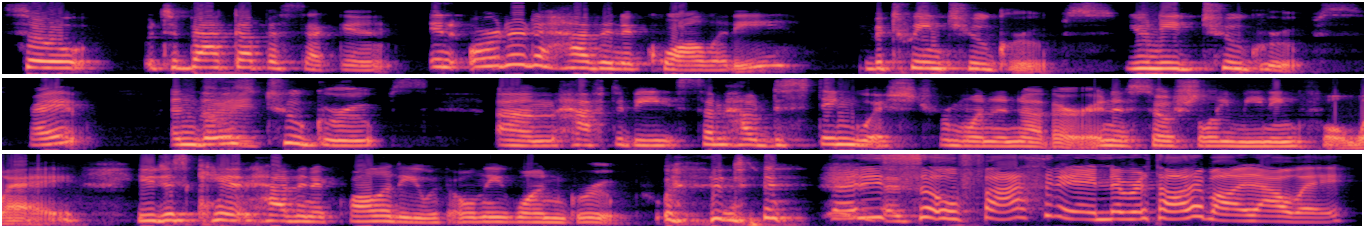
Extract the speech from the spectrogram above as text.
So, to back up a second, in order to have inequality between two groups, you need two groups, right? And those right. two groups um, have to be somehow distinguished from one another in a socially meaningful way. You just can't have inequality with only one group. that is so fascinating. I never thought about it that way.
